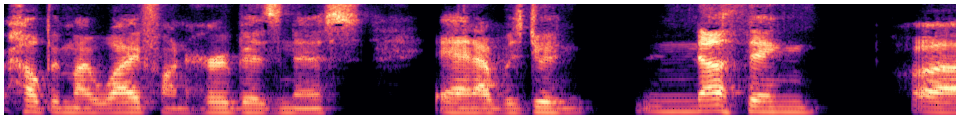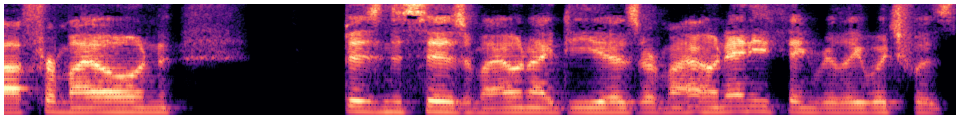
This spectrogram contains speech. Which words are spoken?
helping my wife on her business, and I was doing nothing uh, for my own businesses or my own ideas or my own anything really, which was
